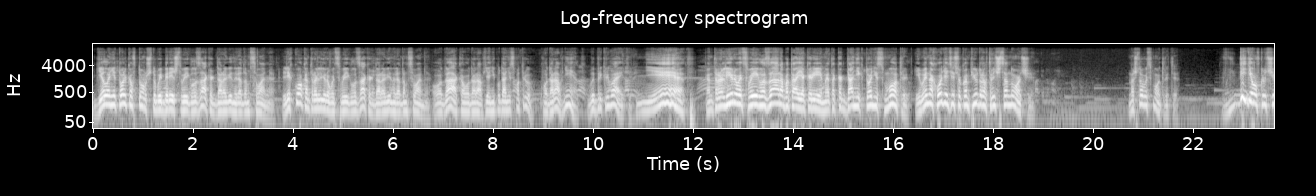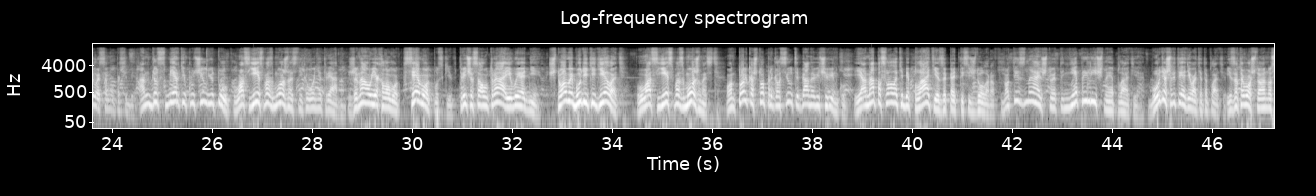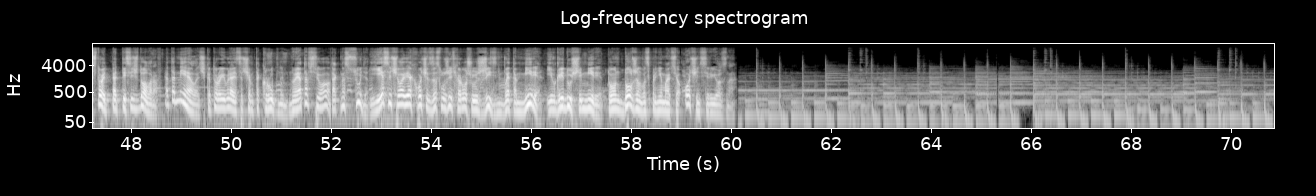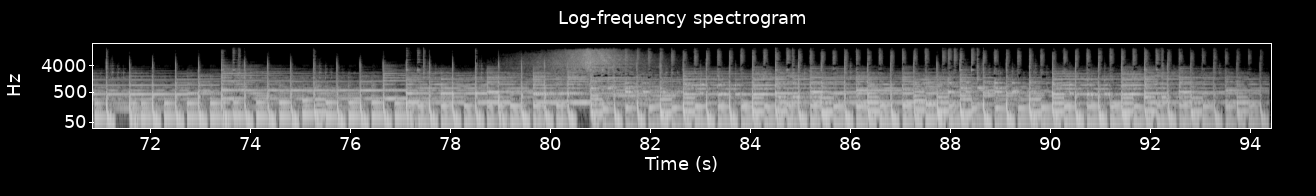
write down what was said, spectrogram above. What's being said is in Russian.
Дело не только в том, чтобы беречь свои глаза, когда Равин рядом с вами. Легко контролировать свои глаза, когда Равин рядом с вами. О да, Каводарав, я никуда не смотрю. Каводарав, нет, вы прикрываете. Нет! Контролировать свои глаза, Рабата Якарим, это когда никто не смотрит. И вы находитесь у компьютера в 3 часа ночи. На что вы смотрите? Видео включилось само по себе. Ангел смерти включил YouTube. У вас есть возможность, никого нет рядом. Жена уехала в отпуск. Все в отпуске. В 3 часа утра, и вы одни. Что вы будете делать? У вас есть возможность. Он только что пригласил тебя на вечеринку. И она послала тебе платье за 5000 долларов. Но ты знаешь, что это неприличное платье. Будешь ли ты одевать это платье? Из-за того, что оно стоит 5000 долларов. Это мелочь, которая является чем-то крупным. Но это все. Так нас судят. Если человек хочет заслужить хорошую жизнь в этом мире и в грядущем мире, то он должен воспринимать все очень серьезно.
